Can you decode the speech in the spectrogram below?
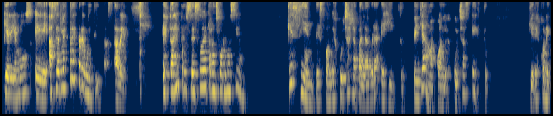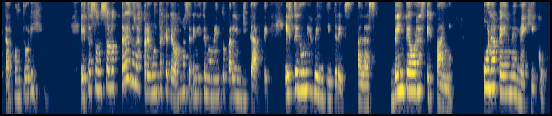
queremos eh, hacerles tres preguntitas. A ver, ¿estás en proceso de transformación? ¿Qué sientes cuando escuchas la palabra Egipto? ¿Te llama cuando escuchas esto? ¿Quieres conectar con tu origen? Estas son solo tres de las preguntas que te vamos a hacer en este momento para invitarte. Este lunes 23 a las 20 horas España, 1 pm México,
